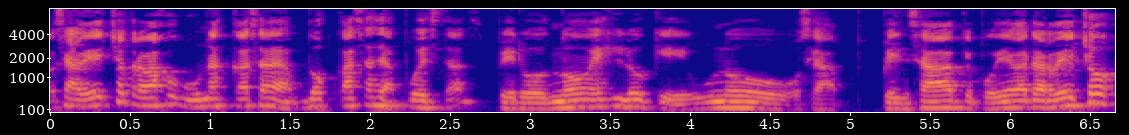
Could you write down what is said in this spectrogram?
o sea, de hecho trabajo con unas casas, dos casas de apuestas, pero no es lo que uno, o sea, pensaba que podía ganar. De hecho,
